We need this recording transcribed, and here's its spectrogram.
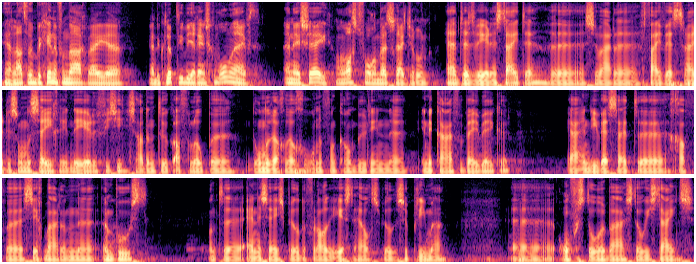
Ja, laten we beginnen vandaag bij uh, ja, de club die weer eens gewonnen heeft. NEC. Wat was het voor een wedstrijd, Jeroen? Ja, het werd weer eens tijd. Hè? Ze waren vijf wedstrijden zonder zegen in de Eredivisie. Ze hadden natuurlijk afgelopen donderdag wel gewonnen van Cambuur in de, in de KNVB-beker. Ja, en die wedstrijd uh, gaf zichtbaar een, een boost. Want NEC speelde vooral de eerste helft speelde ze prima. onverstoorbaar, stoïcijns.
